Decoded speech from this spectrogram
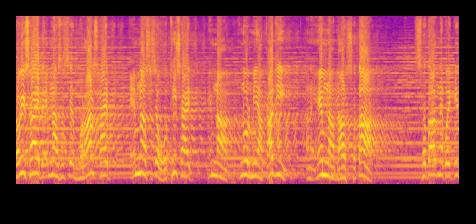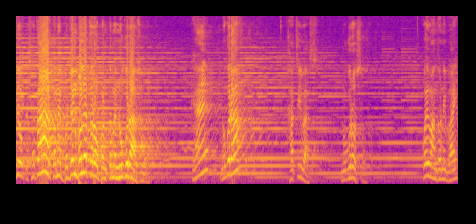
રવિ સાહેબ, એમના શિષ્ય મોરાર સાહેબ, એમના શિષ્ય હોથી સાહેબ, એમના અનોર કાજી અને એમના દાસ સતાર સતારને કોઈ કીધું કે સતાર તમે ભજન ભલે કરો, પણ તમે નુગરા છો. હે? નુગરા? સાચી વાત. નુગરો છો. કોઈ વાંધો નહીં ભાઈ.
